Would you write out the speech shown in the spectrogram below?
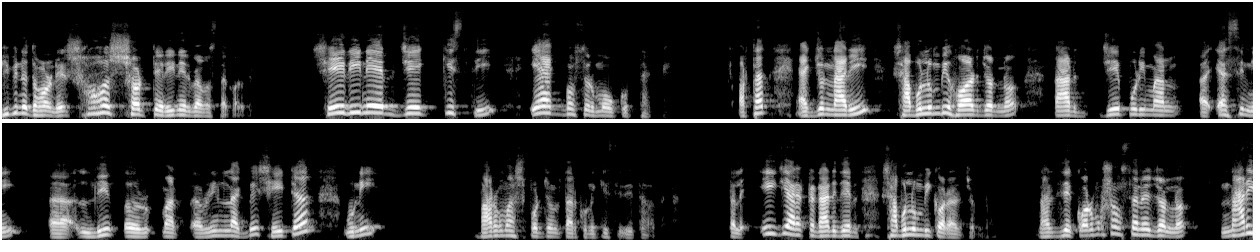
বিভিন্ন ধরনের সহজ শর্তে ঋণের ব্যবস্থা করবেন। সেই ঋণের যে কিস্তি এক বছর মওকুফ থাকবে। অর্থাৎ একজন নারী স্বাবলম্বী হওয়ার জন্য তার যে পরিমাণ এসএমই ঋণ লাগবে সেইটার উনি ১২ মাস পর্যন্ত তার কোনো কিস্তি দিতে হবে না। তাহলে এই যে আরেকটা নারীদের স্বাবলম্বী করার জন্য, নারীদের কর্মসংস্থানের জন্য নারী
